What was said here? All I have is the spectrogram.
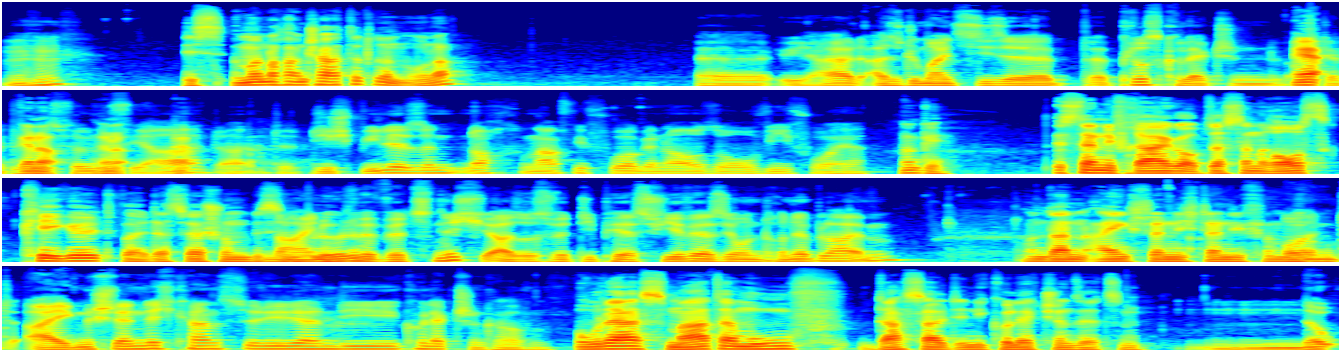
Mhm. Ist immer noch Uncharted drin, oder? Äh, ja, also du meinst diese Plus Collection Ja, auf der genau, PS5, genau, ja, ja. Da, die Spiele sind noch nach wie vor genauso wie vorher. Okay. Ist dann die Frage, ob das dann rauskegelt, weil das wäre schon ein bisschen Nein, blöde. wird es nicht. Also es wird die PS4-Version drinne bleiben. Und dann eigenständig dann die 5 Und eigenständig kannst du dir dann die Collection kaufen. Oder smarter Move, das halt in die Collection setzen. No.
